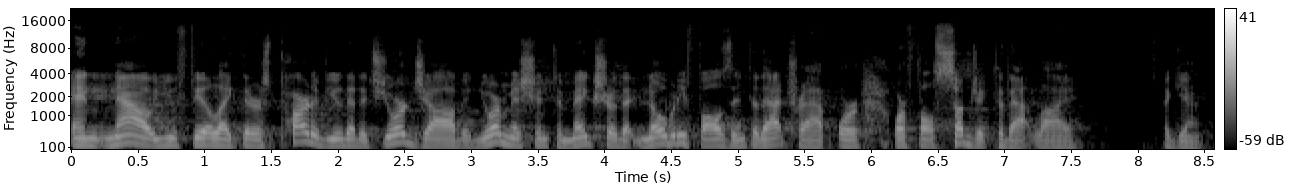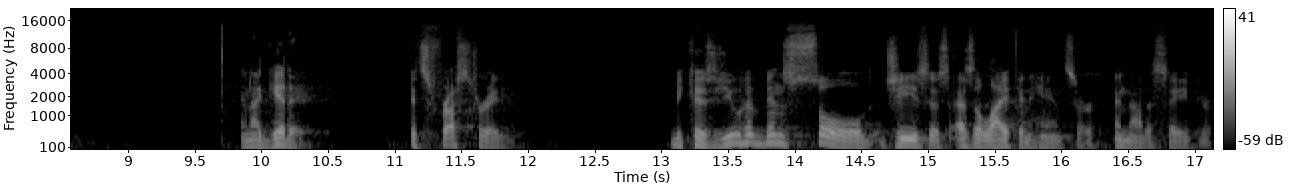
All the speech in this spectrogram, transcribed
and now you feel like there's part of you that it's your job and your mission to make sure that nobody falls into that trap or, or falls subject to that lie again. And I get it, it's frustrating because you have been sold Jesus as a life enhancer and not a savior.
